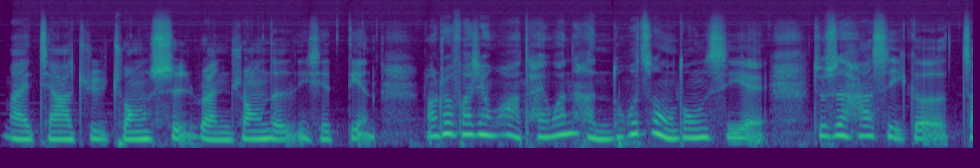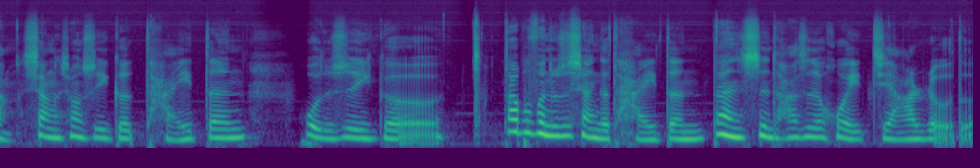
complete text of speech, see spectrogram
卖家具装饰、软装的一些店，然后就发现哇，台湾很多这种东西耶，就是它是一个长相像是一个台灯，或者是一个大部分都是像一个台灯，但是它是会加热的，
